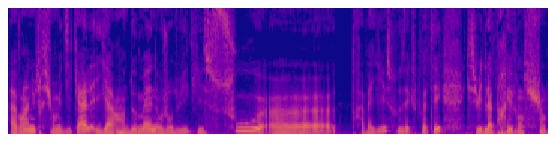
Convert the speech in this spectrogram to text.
avant la nutrition médicale, il y a un domaine aujourd'hui qui est sous euh, travaillé, sous-exploité, qui est celui de la prévention.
